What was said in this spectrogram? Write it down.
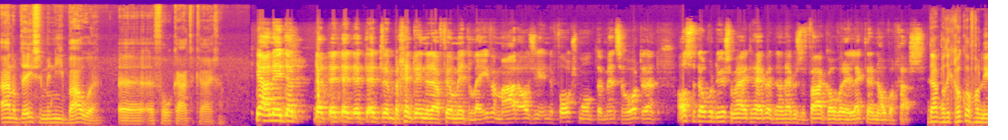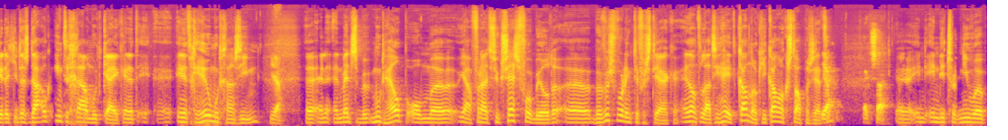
aan op deze manier bouwen uh, voor elkaar te krijgen. Ja, nee, dat, dat, het, het, het, begint inderdaad veel meer te leven. Maar als je in de volksmond de mensen hoort, dan, als ze het over duurzaamheid hebben, dan hebben ze het vaak over elektra en over gas. Daar, wat ik er ook wel van leer, dat je dus daar ook integraal moet kijken en het in het geheel moet gaan zien. Ja. Uh, en, en mensen moet helpen om uh, ja, vanuit succesvoorbeelden uh, bewustwording te versterken. En dan te laten zien, hé, hey, het kan ook, je kan ook stappen zetten. Ja exact. Uh, in, in dit soort nieuwe.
